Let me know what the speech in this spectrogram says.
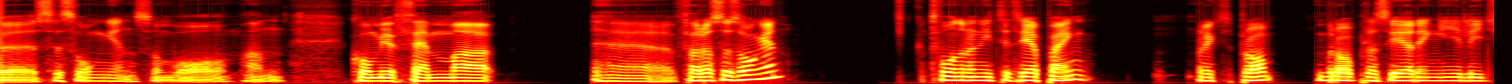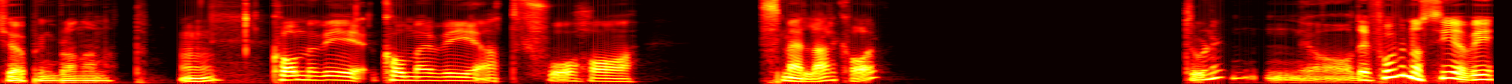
eh, säsongen som var. Han kom ju femma eh, förra säsongen. 293 poäng. Riktigt bra. Bra placering i Lidköping bland annat. Mm. Kommer, vi, kommer vi att få ha smällar kvar? Tror ni? Ja, det får vi nog se. Vi,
